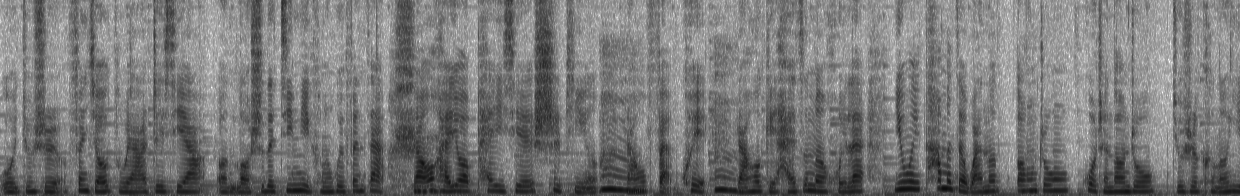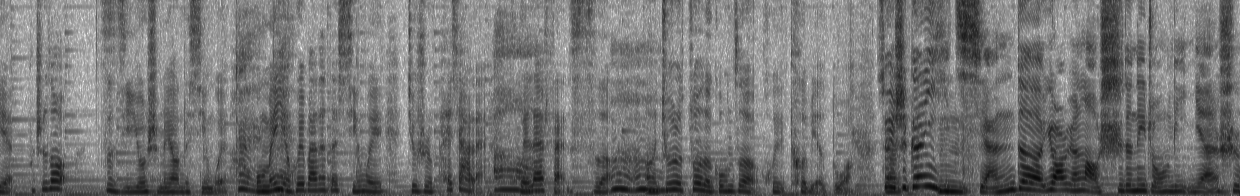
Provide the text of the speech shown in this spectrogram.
我就是分小组呀这些啊，嗯，老师的精力可能会分散，然后还要拍一些视频，然后反馈，然后给孩子们回来，因为他们在玩的当中过程当中，就是可能也不知道。自己有什么样的行为，我们也会把他的行为就是拍下来，回来反思。嗯嗯，就是做的工作会特别多，所以是跟以前的幼儿园老师的那种理念是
